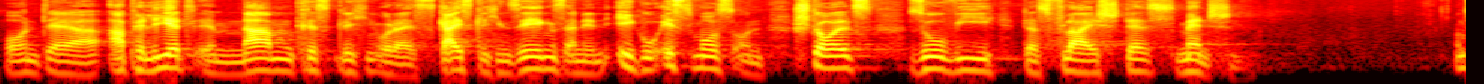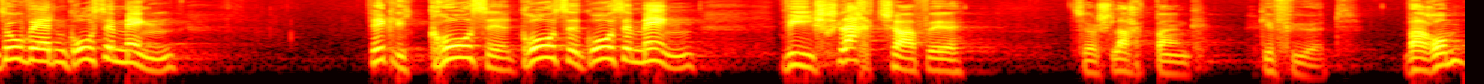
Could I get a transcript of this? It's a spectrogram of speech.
und er appelliert im Namen christlichen oder des geistlichen Segens an den Egoismus und Stolz sowie das Fleisch des Menschen. Und so werden große Mengen, wirklich große, große, große Mengen wie Schlachtschafe zur Schlachtbank geführt. Warum?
